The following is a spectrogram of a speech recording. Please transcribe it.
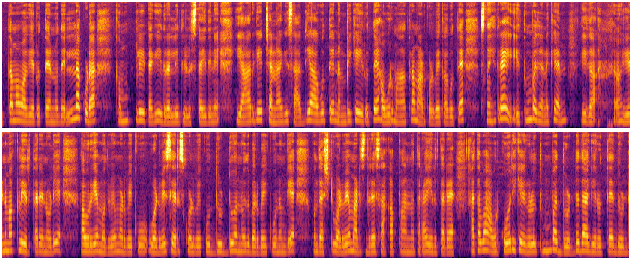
ಉತ್ತಮವಾಗಿರುತ್ತೆ ಅನ್ನೋದೆಲ್ಲ ಕೂಡ ಕಂಪ್ಲೀಟಾಗಿ ಇದರಲ್ಲಿ ತಿಳಿಸ್ತಾ ಇದ್ದೀನಿ. ಯಾರಿಗೆ ಚೆನ್ನಾಗಿ ಸಾಧ್ಯ ಆಗುತ್ತೆ, ನಂಬಿಕೆ ಇರುತ್ತೆ, ಅವ್ರು ಮಾತ್ರ ಮಾಡ್ಕೊಳ್ಬೇಕಾಗುತ್ತೆ. ಸ್ನೇಹಿತರೆ ತುಂಬ ಜನಕ್ಕೆ ಈಗ ಹೆಣ್ಮಕ್ಳು ಇರ್ತಾರೆ ನೋಡಿ, ಅವ್ರಿಗೆ ಮದುವೆ ಮಾಡಬೇಕು, ಒಡವೆ ಸೇರಿಸ್ಕೊಳ್ಬೇಕು, ದುಡ್ಡು ಅನ್ನೋದು ಬರಬೇಕು. ನಮಗೆ ಒಂದಷ್ಟು ಒಡವೆ ಮಾಡಿಸಿದ್ರೆ ಸಾಕಪ್ಪ ಅನ್ನೋ ಥರ ಇರ್ತಾರೆ ಅಥವಾ ಅವ್ರ ಕೋರಿಕೆಗಳು ತುಂಬ ದೊಡ್ಡದಾಗಿರುತ್ತೆ, ದೊಡ್ಡ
